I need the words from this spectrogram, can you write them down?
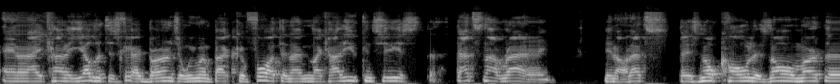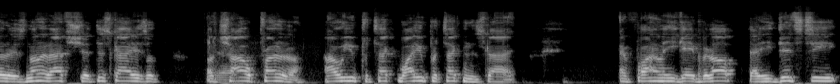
And I kind of yelled at this guy Burns, and we went back and forth. And I'm like, "How do you consider this? That's not ratting, you know. That's there's no code, there's no murder, there's none of that shit. This guy is a, a child predator. How are you protect? Why are you protecting this guy?" And finally, he gave it up. That he did see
